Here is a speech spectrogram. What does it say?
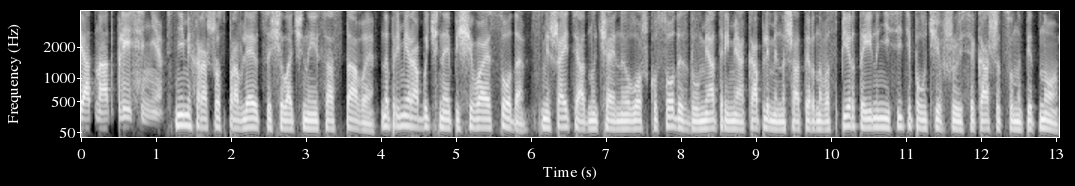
пятна от плесени. С ними хорошо справляются щелочные составы. Например, обычная пищевая сода. Смешайте одну чайную ложку соды с двумя-тремя каплями нашатырного спирта и нанесите получившуюся кашицу на пятно.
